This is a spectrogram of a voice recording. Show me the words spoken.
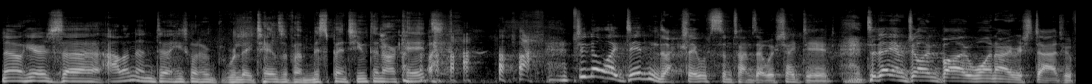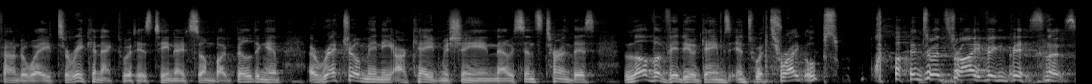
Now, here's uh, Alan, and uh, he's going to relate tales of a misspent youth in arcades. Do you know I didn't actually? Sometimes I wish I did. Today I'm joined by one Irish dad who found a way to reconnect with his teenage son by building him a retro mini arcade machine. Now, he's since turned this love of video games into a thrive. Oops. into a thriving business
